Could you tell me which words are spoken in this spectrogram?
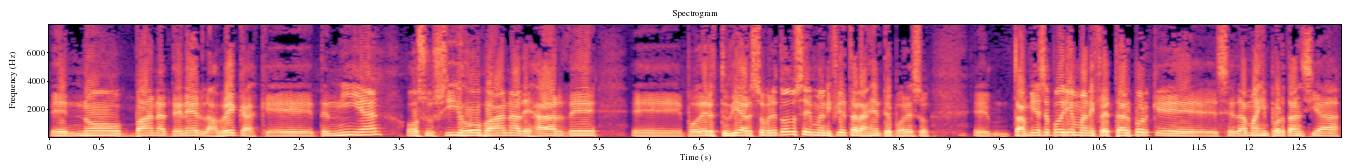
eh, no van a tener las becas que tenían o sus hijos van a dejar de eh, poder estudiar. Sobre todo se manifiesta la gente por eso. Eh, también se podrían manifestar porque se da más importancia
